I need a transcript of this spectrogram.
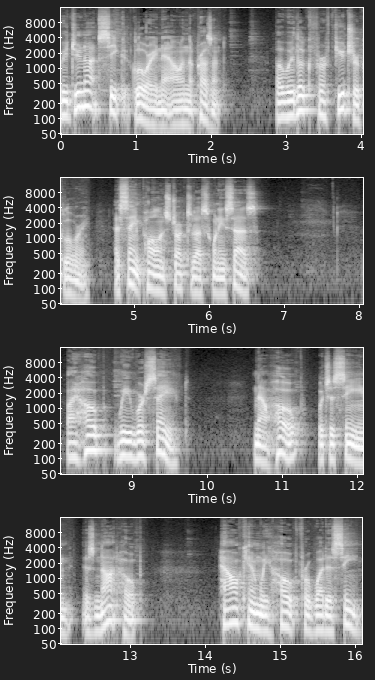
We do not seek glory now in the present but we look for future glory, as St. Paul instructed us when he says, By hope we were saved. Now, hope, which is seen, is not hope. How can we hope for what is seen?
